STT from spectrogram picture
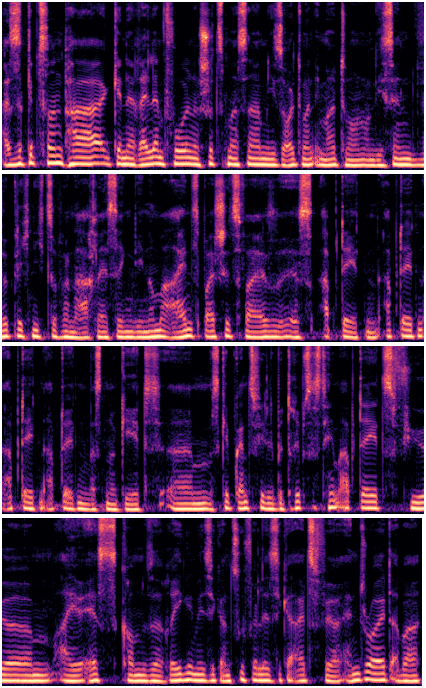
Also es gibt so ein paar generell empfohlene Schutzmaßnahmen, die sollte man immer tun und die sind wirklich nicht zu vernachlässigen. Die Nummer eins beispielsweise ist Updaten. Updaten, updaten, updaten, was nur geht. Ähm, es gibt ganz viele Betriebssystem-Updates. Für iOS kommen sie regelmäßiger und zuverlässiger als für Android, aber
